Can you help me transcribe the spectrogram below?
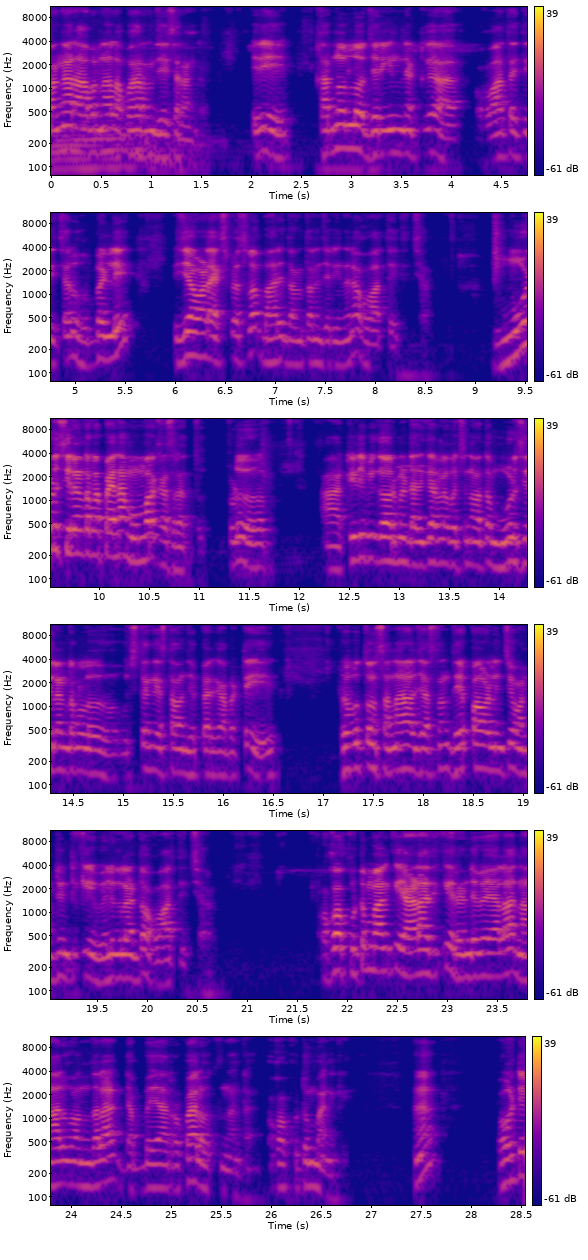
బంగారు ఆభరణాలు అపహరణ చేశారంట. ఇది కర్నూలులో జరిగినట్టుగా ఒక వార్త అయితే ఇచ్చారు. హుబ్బళ్ళి విజయవాడ ఎక్స్ప్రెస్లో భారీ దొంగతనం జరిగిందని ఒక వార్త అయితే ఇచ్చారు. మూడు సిలిండర్ల పైన ముమ్మర కసరత్తు. ఇప్పుడు ఆ టీడీపీ గవర్నమెంట్ అధికారంలోకి వచ్చిన తర్వాత మూడు సిలిండర్లు ఉచితంగా ఇస్తామని చెప్పారు కాబట్టి ప్రభుత్వం సన్నాహాలు చేస్తాం. దీపావళి నుంచి వంటింటికి వెలుగులంటూ ఒక వార్త ఇచ్చారు. ఒక్కొక్క కుటుంబానికి ఏడాదికి రెండు వేల నాలుగు వందల డెబ్బై ఆరు రూపాయలు అవుతుందంట ఒక్కొక్క కుటుంబానికి. ఒకటి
